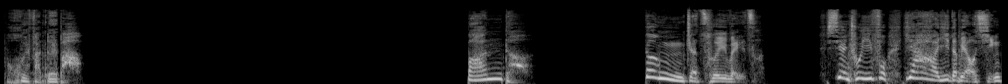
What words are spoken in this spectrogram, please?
不会反对吧？班的瞪着崔伟子，现出一副讶异的表情。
